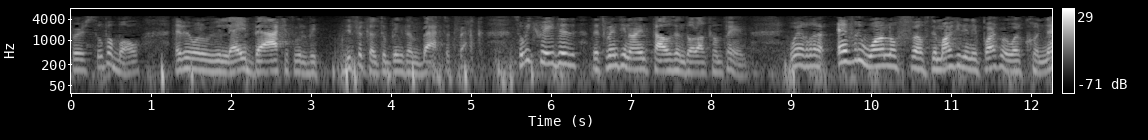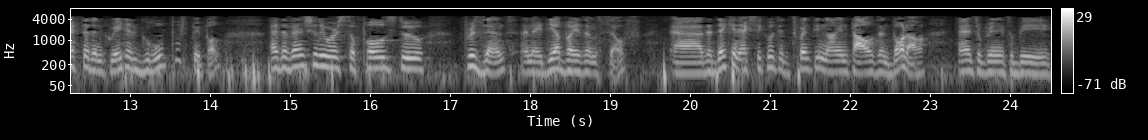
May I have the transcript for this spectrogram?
first Super Bowl, everyone will lay back. It will be difficult to bring them back to track. So we created the $29,000 campaign, where every one of, of the marketing department were connected and created a group of people, and eventually were supposed to present an idea by themselves uh, that they can execute in $29,000 and to bring it to be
